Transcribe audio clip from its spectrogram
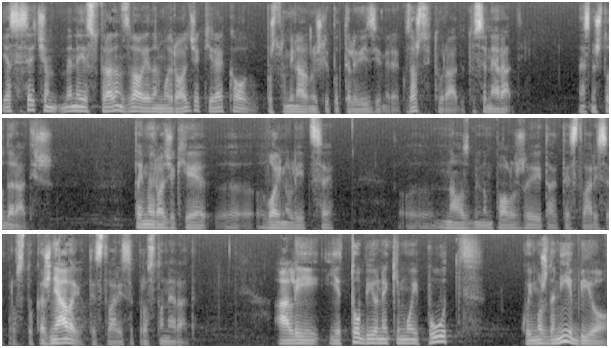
ja se sećam, mene je sutradan zvao jedan moj rođak i rekao, pošto smo mi naravno išli po televiziji, mi rekao, zašto si tu radio? To se ne radi. Ne smeš to da radiš. Taj moj rođak je uh, vojno lice uh, na ozbiljnom položaju i te stvari se prosto kažnjavaju, te stvari se prosto ne rade. Ali je to bio neki moj put koji možda nije bio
